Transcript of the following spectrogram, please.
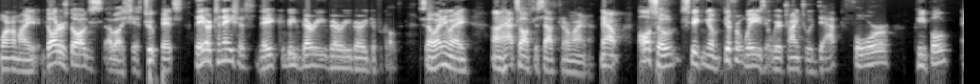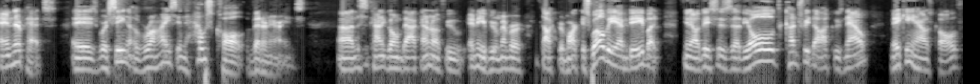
one of my daughter's dogs. Well, she has two pits. They are tenacious. They can be very, very, very difficult. So anyway, uh, hats off to South Carolina. Now, also, speaking of different ways that we're trying to adapt for people and their pets, is we're seeing a rise in house call veterinarians. Uh, this is kind of going back. I don't know if you any of you remember Dr. Marcus Welby, MD, but you know this is uh, the old country doc who's now making house calls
